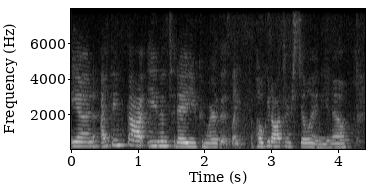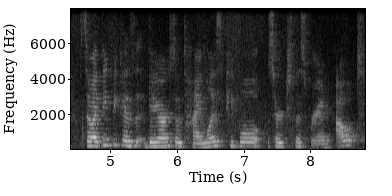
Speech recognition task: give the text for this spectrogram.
And I think that even today you can wear this. Like polka dots are still in, you know? So I think because they are so timeless, people search this brand out.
